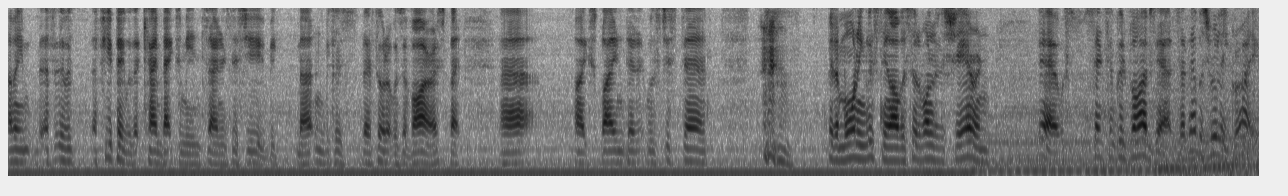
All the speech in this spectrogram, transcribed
I mean, there was a few people that came back to me and saying, "Is this you, Big Martin?" Because they thought it was a virus, but uh, I explained that it was just a bit of morning listening. I was sort of wanted to share, and yeah, it was sent some good vibes out. So that was really great.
